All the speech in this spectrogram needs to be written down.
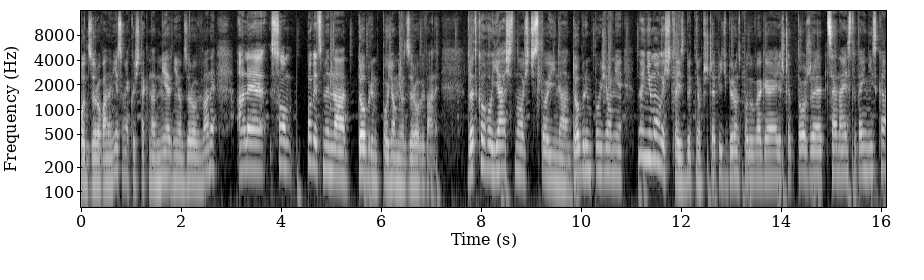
odzorowane, nie są jakoś tak nadmiernie odzorowywane, ale są powiedzmy na dobrym poziomie odzorowywane. Dodatkowo jasność stoi na dobrym poziomie, no i nie mogę się tutaj zbytnio przyczepić, biorąc pod uwagę jeszcze to, że cena jest tutaj niska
